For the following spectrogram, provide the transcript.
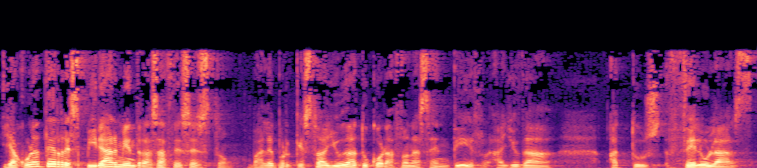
Y acuérdate de respirar mientras haces esto, ¿vale? Porque esto ayuda a tu corazón a sentir, ayuda a tus células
